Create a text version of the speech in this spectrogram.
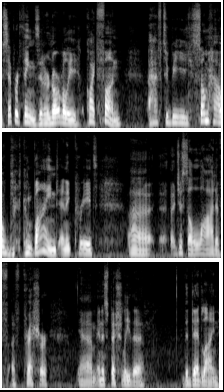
separate things that are normally quite fun have to be somehow combined, and it creates uh, just a lot of, of pressure. Um, and especially the the deadline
